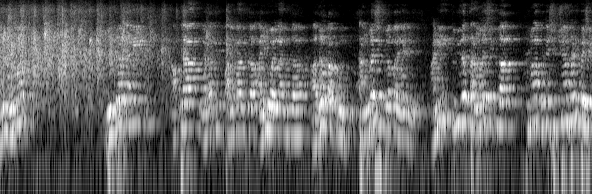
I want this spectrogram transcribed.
आणि म्हणून विद्यार्थ्यांना आपल्या घरातील पालकांचं आई वडिलांचं आदर राखून चांगलं शिकलं पाहिजे. आणि तुम्ही जर चांगलं शिकलात तुम्हाला कुठे शिक्षणासाठी पैसे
